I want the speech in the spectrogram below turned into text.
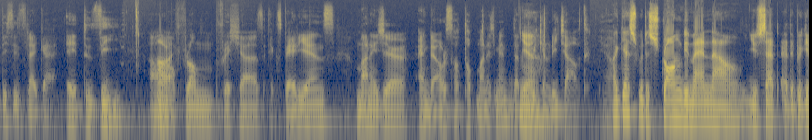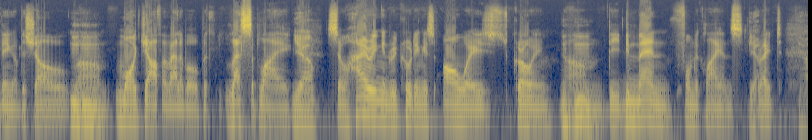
This is like a A to Z uh, right. from freshers, experience, manager, and also top management that Yeah. we can reach out. Yeah. I guess with the strong demand now, you said at the beginning of the show, Mm-hmm. um, more job available but less supply. yeah. So hiring and recruiting is always growing. Um, the demand from the clients, Mm-hmm. Yeah. right? Yeah.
